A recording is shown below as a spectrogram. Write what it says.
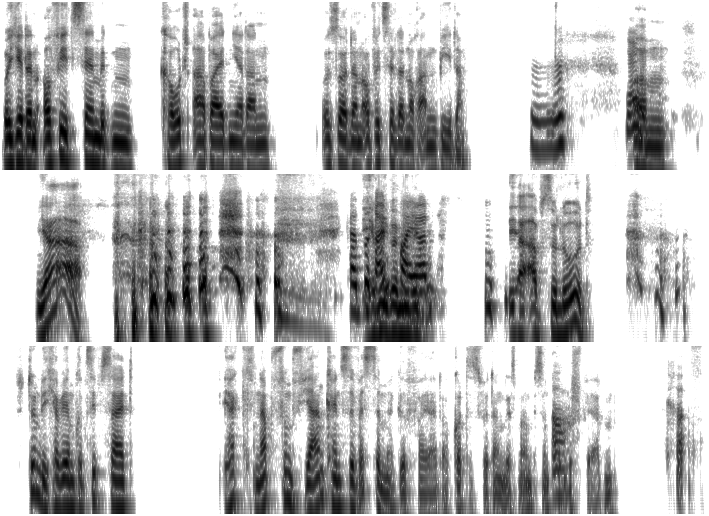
Wo ich ja dann offiziell mit dem Coach arbeiten ja dann, soll dann offiziell dann noch anbieten. Mhm. Ja. Ähm, ja. Kannst du reinfeiern. Ja, absolut. Stimmt, ich habe ja im Prinzip seit ja, knapp fünf Jahren kein Silvester mehr gefeiert. Oh Gott, das wird dann erstmal ein bisschen oh, komisch werden. Krass.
